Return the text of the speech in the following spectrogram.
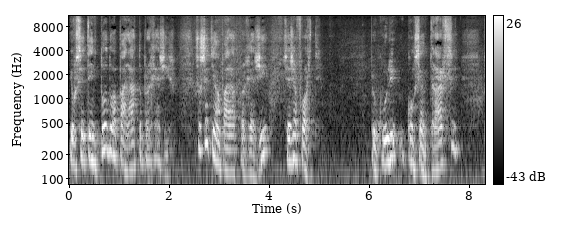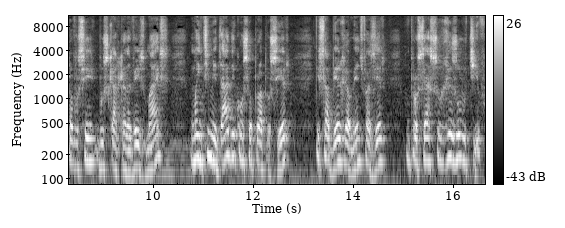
e você tem todo o aparato para reagir. Se você tem um aparato para reagir, seja forte. Procure concentrar-se para você buscar cada vez mais uma intimidade com o seu próprio ser e saber realmente fazer um processo resolutivo.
